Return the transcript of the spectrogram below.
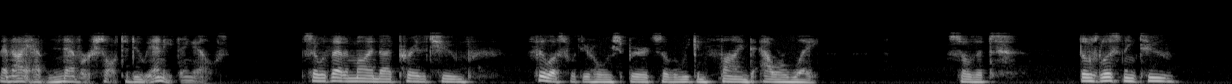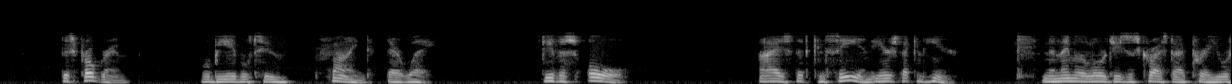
And I have never sought to do anything else. So, with that in mind, I pray that you fill us with your Holy Spirit so that we can find our way. So that those listening to this program will be able to find their way. Give us all eyes that can see and ears that can hear. In the name of the Lord Jesus Christ, I pray, your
